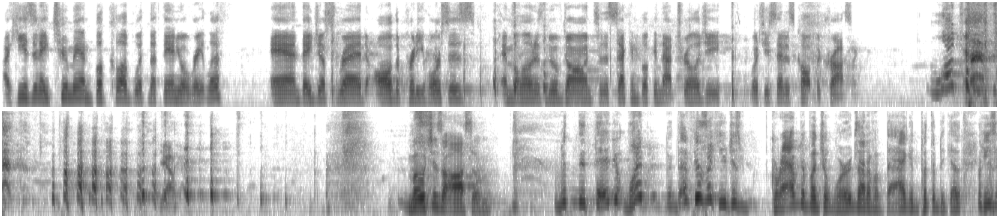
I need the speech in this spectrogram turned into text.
Uh, he's in a two man book club with Nathaniel Rateliff, and they just read All the Pretty Horses. And Malone has moved on to the second book in that trilogy, which he said is called The Crossing. What? Yeah. Moach is awesome. With Nathaniel? What? That feels like you just grabbed a bunch of words out of a bag and put them together. He's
